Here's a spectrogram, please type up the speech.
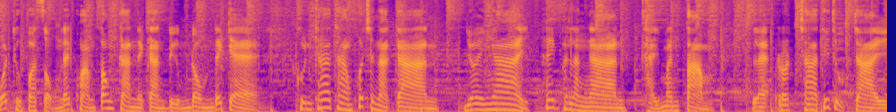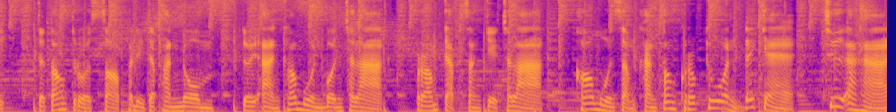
วัตถุประสงค์และความต้องการในการดื่มนมได้แก่ คุณค่าทางโภชนาการ ย่อยง่าย ให้พลังงาน ไขมันต่ำ และรสชาติที่ถูกใจ จะต้องตรวจสอบผลิตภัณฑ์นม โดยอ่านข้อมูลบนฉลาก พร้อมกับสังเกตฉลาก ข้อมูลสำคัญต้องครบถ้วนได้แก่ ชื่ออาหาร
